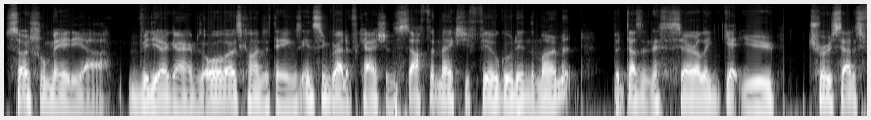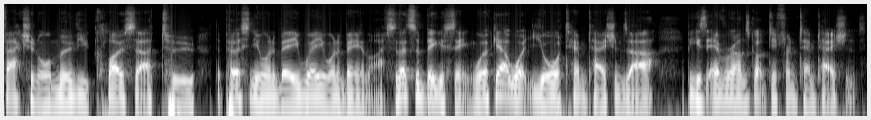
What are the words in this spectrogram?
social media, video games, all those kinds of things, instant gratification, stuff that makes you feel good in the moment, but doesn't necessarily get you true satisfaction or move you closer to the person you want to be, where you want to be in life. So that's the biggest thing. Work out what your temptations are because everyone's got different temptations.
